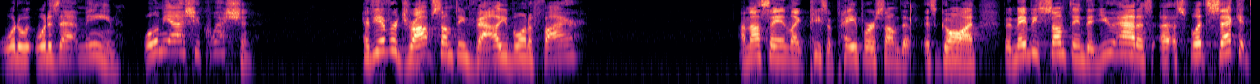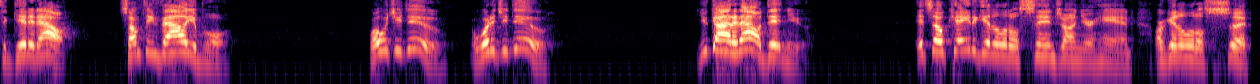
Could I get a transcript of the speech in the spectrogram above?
what, what does that mean? Well, let me ask you a question. Have you ever dropped something valuable in a fire? I'm not saying like piece of paper or something that is gone, but maybe something that you had a, a split second to get it out. Something valuable. What would you do? What did you do? You got it out, didn't you? It's okay to get a little singe on your hand, or get a little soot,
